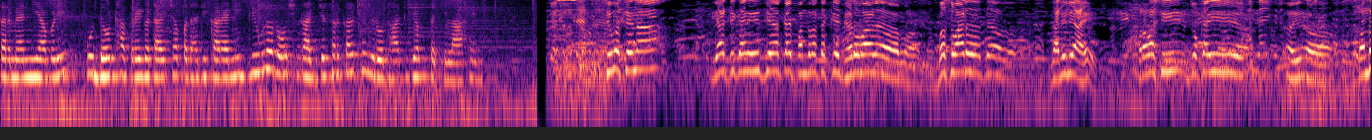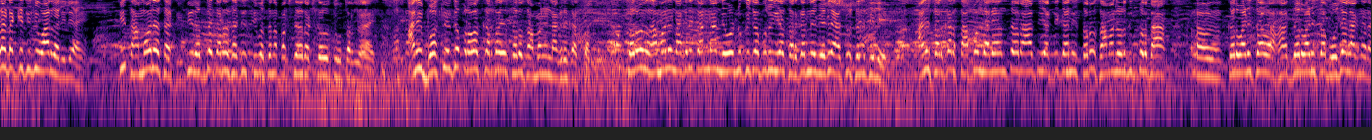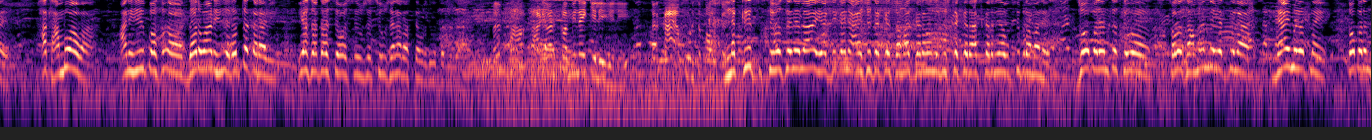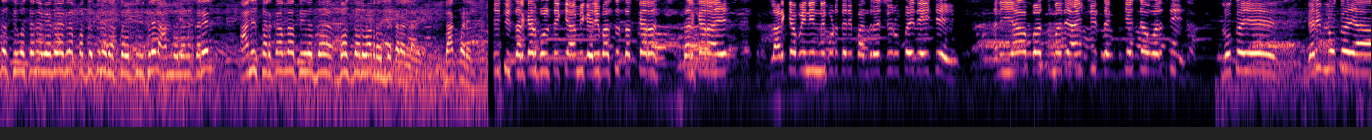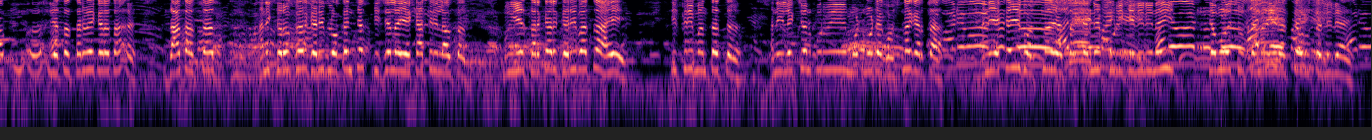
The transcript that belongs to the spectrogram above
दरम्यान यावेळी उद्धव ठाकरे गटाच्या पदाधिकाऱ्यांनी तीव्र रोष राज्य सरकारच्या विरोधात व्यक्त केला आहे. शिवसेना या ठिकाणी जे काही पंधरा टक्के घरवाढ बसवाढ झालेली आहे. प्रवासी जो काही पंधरा टक्क्याची जी वाढ झालेली आहे ती थांबवण्यासाठी ती रद्द करण्यासाठी शिवसेना पक्ष रक्षावरती उतरलेला आहे. आणि बसने जो प्रवास करतात हे सर्वसामान्य नागरिक असतात. सर्वसामान्य नागरिकांना निवडणुकीच्या पूर्वी या सरकारने वेगळे आश्वासनं दिले. आणि सरकार स्थापन झाल्यानंतर आज या ठिकाणी सर्वसामान्यवरती परत हा करवाढीचा हा दरवाढीचा बोजा लागणार आहे. हा थांबवावा. आणि ही बस दरवाढ ही रद्द करावी यासाठी शिव शिव शिवसेना रस्त्यावरती उतरलेली आहे. कमी नाही केली गेली तर काय पुढचं? नक्कीच शिवसेनेला या ठिकाणी ऐंशी टक्के समाजकारण आणि वीस टक्के राजकारण या उक्तीप्रमाणे जोपर्यंत शिव सर्वसामान्य व्यक्तीला न्याय मिळत नाही तोपर्यंत शिवसेना वेगवेगळ्या पद्धतीने रस्त्यावरती उतरेल आंदोलन करेल आणि सरकारला ती रद्द बस दरवाढ रद्द करायला भाग पडेल. ती सरकार बोलते की आम्ही गरिबाचं सत्कार सरकार आहे. लाडक्या बहिणींना कुठेतरी पंधराशे रुपये द्यायचे. आणि या बसमध्ये ऐंशी टक्क्याच्या वरती लोक हे गरीब लोक या याचा सर्वे करत जात असतात. आणि खरोखर गरीब लोकांच्याच खिशेला एकात्री लावतात. मग हे सरकार गरिबाचं आहे की श्रीमंताचं? आणि इलेक्शन पूर्वी मोठमोठ्या घोषणा करतात. आणि एकही घोषणा या सरकारने पुरी केलेली नाही. त्यामुळे शिवसेना ही रस्त्यावर उतरलेली आहे.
